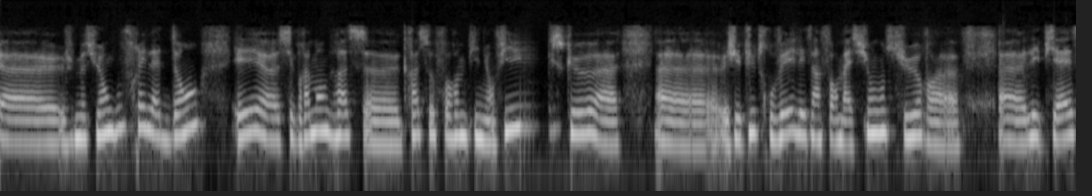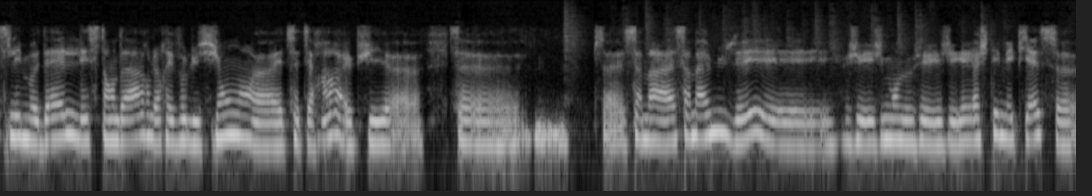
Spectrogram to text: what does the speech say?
euh, je me suis engouffrée là-dedans et euh, c'est vraiment grâce euh, grâce au forum Pignon Fixe que j'ai pu trouver les informations sur les pièces, les modèles, les standards, leur évolution, etc. Et puis ça m'a ça m'a amusé et j'ai acheté mes pièces euh,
